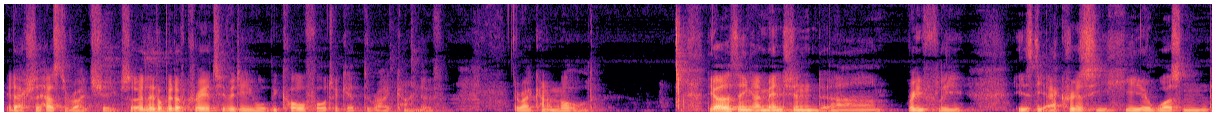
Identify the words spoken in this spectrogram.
it actually has the right shape. So a little bit of creativity will be called for to get the right kind of the right kind of mold. The other thing I mentioned um, briefly is the accuracy here wasn't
